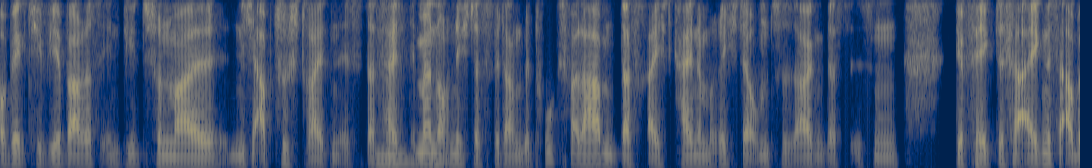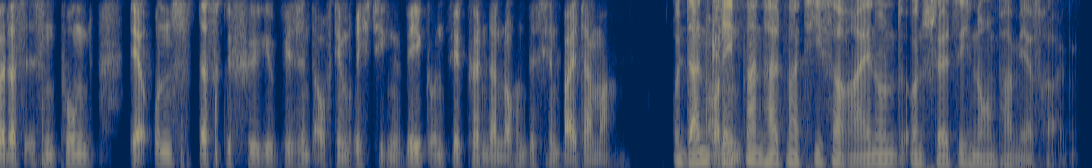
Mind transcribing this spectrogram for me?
objektivierbares Indiz schon mal nicht abzustreiten ist. Das mhm. heißt immer noch nicht, dass wir da einen Betrugsfall haben. Das reicht keinem Richter, um zu sagen, das ist ein gefaktes Ereignis. Aber das ist ein Punkt, der uns das Gefühl gibt, wir sind auf dem richtigen Weg und wir können dann noch ein bisschen weitermachen. Und dann gräbt man halt mal tiefer rein und, und stellt sich noch ein paar mehr Fragen.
